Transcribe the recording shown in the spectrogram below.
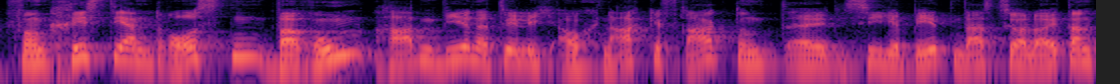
von Christian Drosten. Warum, haben wir natürlich auch nachgefragt und äh, sie gebeten, das zu erläutern.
